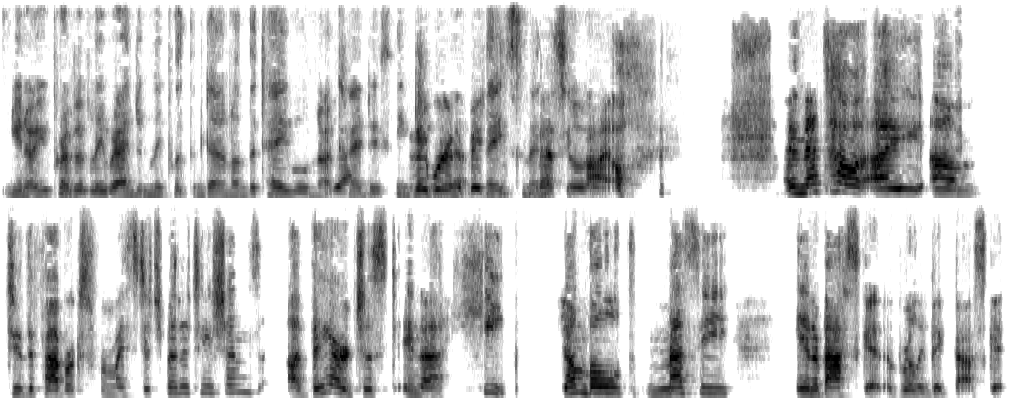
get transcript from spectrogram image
you know you probably randomly put them down on the table not yeah. kind of thinking they were in a big messy or... pile. And that's how i um, do the fabrics for my stitch meditations. Uh, they are just in a heap jumbled messy in a basket a really big basket.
